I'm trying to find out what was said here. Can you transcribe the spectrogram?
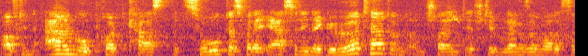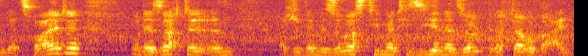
auf den Argo-Podcast bezog. Das war der erste, den er gehört hat und anscheinend, der stimmt langsam, war das dann der zweite. Und er sagte, ähm, also wenn wir sowas thematisieren, dann sollten wir doch darüber einen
